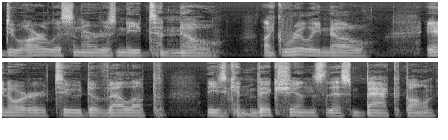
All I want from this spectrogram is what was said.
do our listeners need to know? like really know in order to develop these convictions, this backbone.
